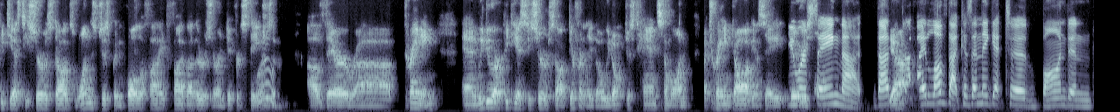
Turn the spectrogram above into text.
PTSD service dogs. One's just been qualified, five others are in different stages of, of, their uh, training. And we do our PTSD service dog differently, though. We don't just hand someone a trained dog and say, You were saying that. That, yeah. That, I love that because then they get to bond and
